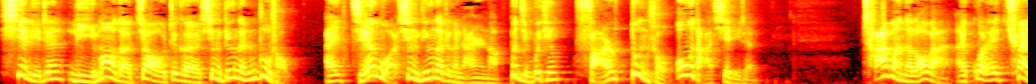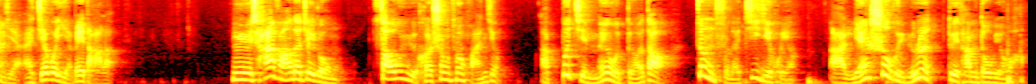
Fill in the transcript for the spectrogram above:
谢丽珍礼貌的叫这个姓丁的人住手，哎，结果姓丁的这个男人呢不仅不听，反而动手殴打谢丽珍。茶馆的老板哎过来劝解哎，结果也被打了。女茶房的这种遭遇和生存环境啊，不仅没有得到政府的积极回应啊，连社会舆论对他们都不友好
